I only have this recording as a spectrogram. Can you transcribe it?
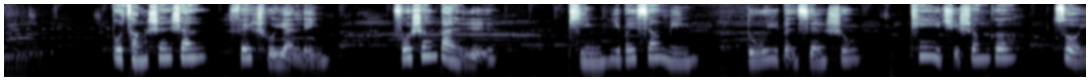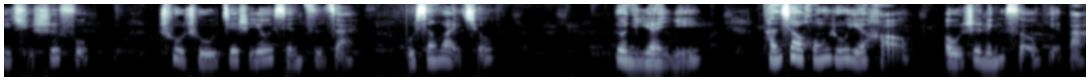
年就不藏深山，飞处远林，浮生半日，品一杯香茗，读一本闲书，听一曲笙歌，作一曲诗赋，处处皆是悠闲自在，不向外求。若你愿意，谈笑鸿儒也好，偶至灵叟也罢，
